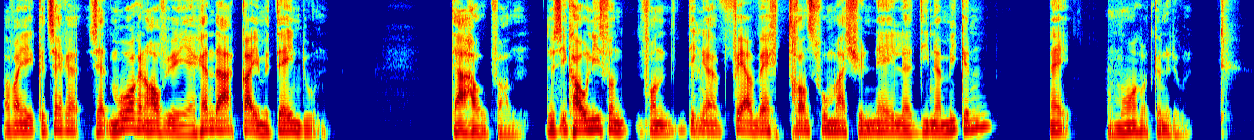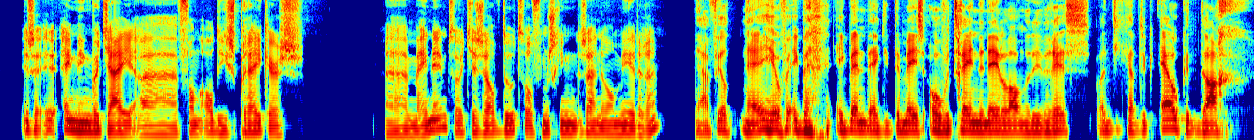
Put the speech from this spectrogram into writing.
waarvan je kunt zeggen, zet morgen een half uur in je agenda, kan je meteen doen. Daar hou ik van. Dus ik hou niet van, van dingen ver weg, transformationele dynamieken. Nee, morgen wat kunnen doen. Is er één ding wat jij uh, van al die sprekers uh, meeneemt, wat je zelf doet? Of misschien zijn er wel meerdere? Ja, veel. Nee, heel veel. Ik ben, ik ben denk ik de meest overtrainde Nederlander die er is. Want je hebt natuurlijk elke dag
